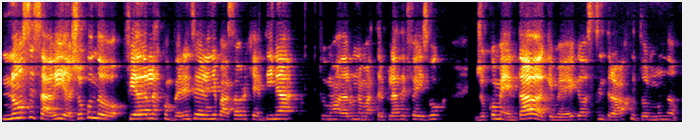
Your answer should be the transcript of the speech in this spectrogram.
no se sabía. Yo cuando fui a dar las conferencias del año pasado a Argentina, fuimos a dar una masterclass de Facebook, yo comentaba que me había quedado sin trabajo y todo el mundo,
